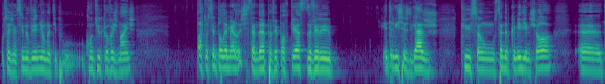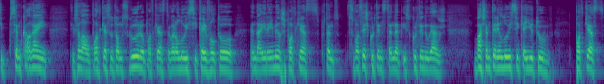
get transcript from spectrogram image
ou seja, sem dúvida nenhuma, tipo, o conteúdo que eu vejo mais, estou sempre a ler merdas de stand-up, a ver podcasts, a ver eh, entrevistas de gajos que são stand-up comedian só, uh, tipo, sempre que alguém, tipo, sei lá, o podcast do Tom Segura, o podcast, agora o Louis C.K. voltou, anda a ir a imensos podcasts, portanto, se vocês curtem de stand-up e se curtem do gajo, basta meterem Louis C.K. YouTube podcast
